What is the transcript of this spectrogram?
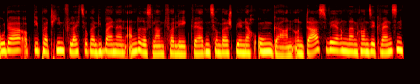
oder ob die Partien vielleicht sogar lieber in ein anderes Land verlegt werden, zum Beispiel nach Ungarn. Und das wären dann Konsequenzen,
